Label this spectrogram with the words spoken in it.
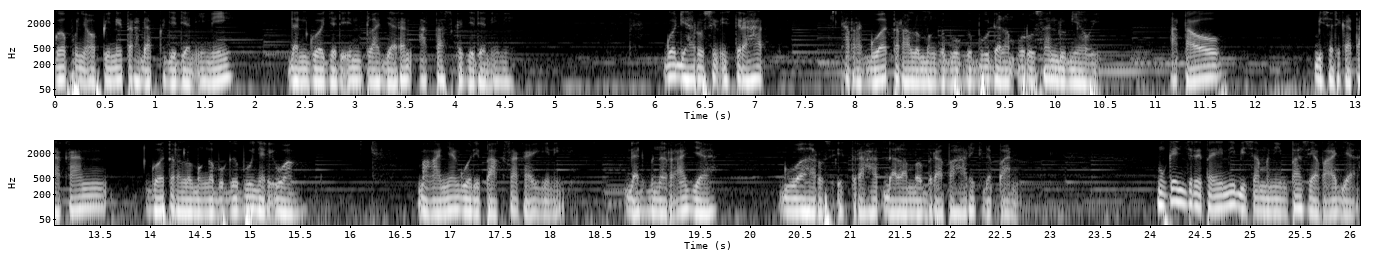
gue punya opini terhadap kejadian ini dan gue jadiin pelajaran atas kejadian ini. Gue diharusin istirahat karena gue terlalu menggebu-gebu dalam urusan duniawi. Atau bisa dikatakan gue terlalu menggebu-gebu nyari uang. Makanya gue dipaksa kayak gini. Dan bener aja, gue harus istirahat dalam beberapa hari ke depan. Mungkin cerita ini bisa menimpa siapa aja.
